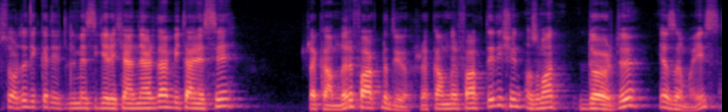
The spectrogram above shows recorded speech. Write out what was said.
soruda dikkat edilmesi gerekenlerden bir tanesi rakamları farklı diyor. Rakamları farklı dediği için o zaman 4'ü yazamayız.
